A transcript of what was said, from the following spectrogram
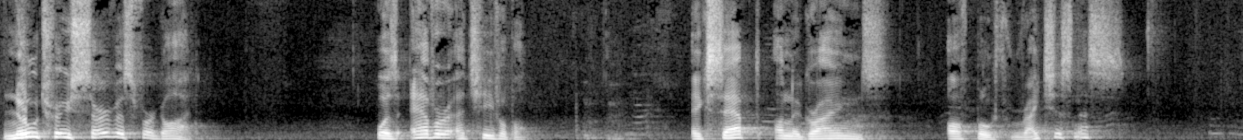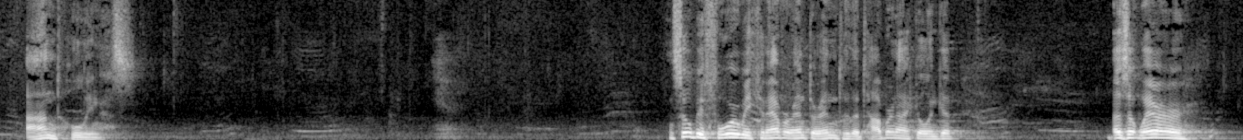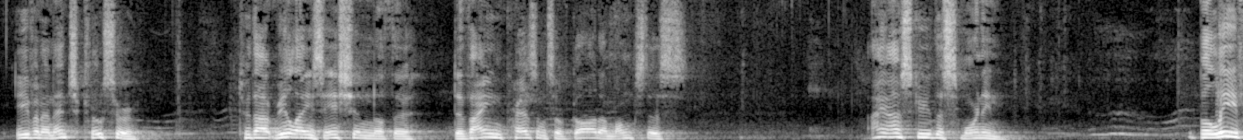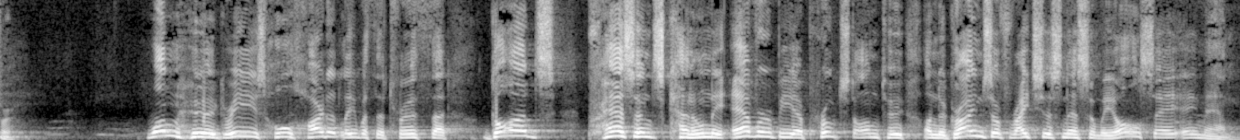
no true service for God was ever achievable except on the grounds of both righteousness and holiness. And so, before we can ever enter into the tabernacle and get, as it were, even an inch closer to that realization of the divine presence of God amongst us I ask you this morning, believer, one who agrees wholeheartedly with the truth that God's presence can only ever be approached onto on the grounds of righteousness, and we all say amen.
